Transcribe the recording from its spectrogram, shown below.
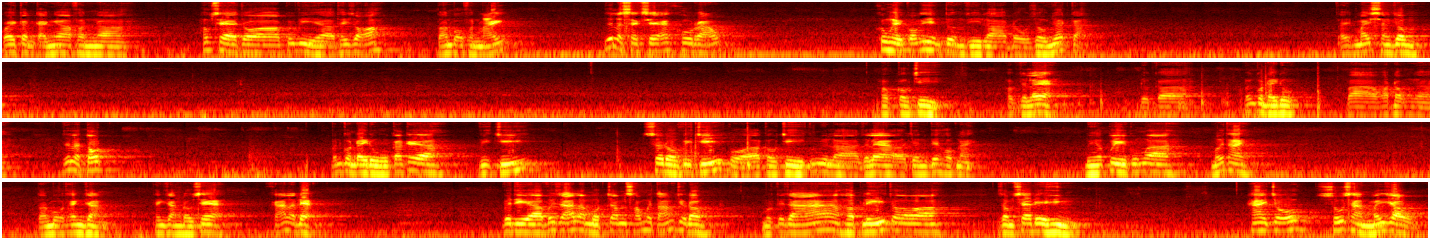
Quay cận cảnh phần hốc xe cho quý vị thấy rõ toàn bộ phần máy rất là sạch sẽ khô ráo. Không hề có cái hiện tượng gì là đổ dầu nhớt cả. Đấy, máy xăng rông hộp cầu trì hộp dè le được uh, vẫn còn đầy đủ và hoạt động uh, rất là tốt. Vẫn còn đầy đủ các cái uh, vị trí sơ đồ vị trí của cầu trì cũng như là dây le ở trên cái hộp này. Bình ắc quy cũng à, mới thay. Toàn bộ thanh rằng thanh rằng đầu xe khá là đẹp. Vậy thì à, với giá là 168 triệu đồng, một cái giá hợp lý cho dòng xe địa hình. Hai chỗ số sàn máy dầu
